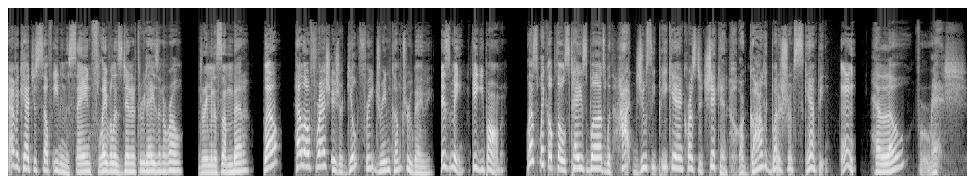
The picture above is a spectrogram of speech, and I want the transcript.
Ever catch yourself eating the same flavorless dinner three days in a row? Dreaming of something better? Well, HelloFresh is your guilt-free dream come true, baby. It's me, Keke Palmer. Let's wake up those taste buds with hot, juicy pecan-crusted chicken or garlic butter shrimp scampi. Mm. Hello Fresh.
